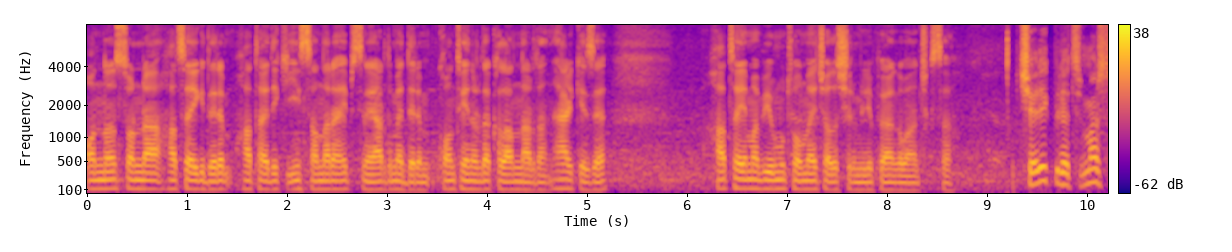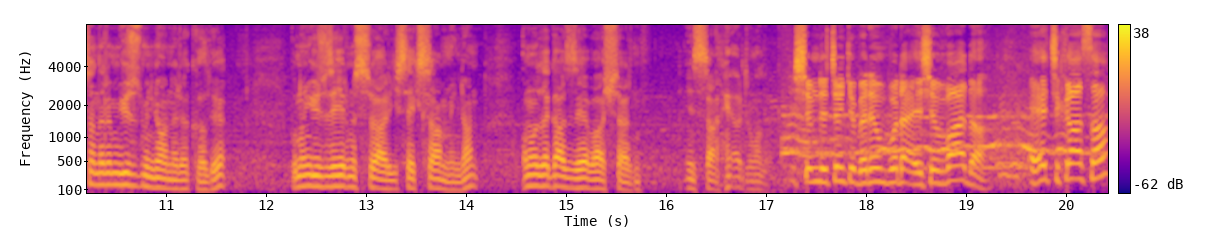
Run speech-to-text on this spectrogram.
Ondan sonra Hatay'a giderim. Hatay'daki insanlara hepsine yardım ederim. Konteynerde kalanlardan herkese. Hatay'ıma bir umut olmaya çalışırım Milli Piyango bana çıksa. Çeyrek biletim var sanırım 100 milyon lira kalıyor. Bunun %20'si vergi 80 milyon. Onu da Gazze'ye bağışlardım. İnsani yardım olarak. Şimdi çünkü benim burada eşim var da eğer çıkarsa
